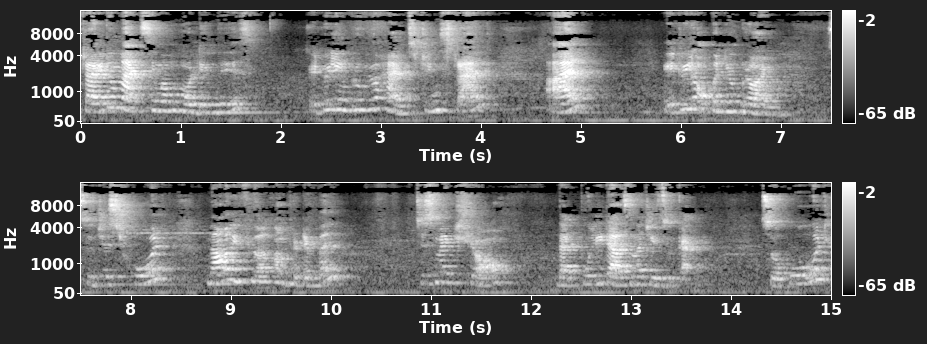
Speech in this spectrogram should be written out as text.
ट्राई टू मैक्सिमम होल्डिंग दिस इट विल improve your hamstring strength and it will open your groin so just hold now if you are comfortable just make sure that pull it as much as you can so hold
